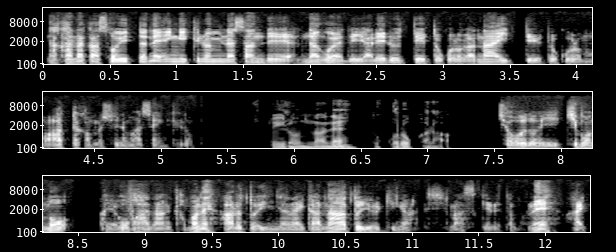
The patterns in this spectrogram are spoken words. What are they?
なかなかそういったね、演劇の皆さんで名古屋でやれるっていうところがないっていうところもあったかもしれませんけど、ちょっといろんなね、ところから。ちょうどいい規模のえーオファーなんかもね、あるといいんじゃないかなという気がしますけれどもね。はい。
